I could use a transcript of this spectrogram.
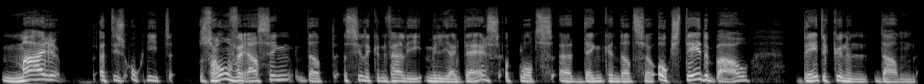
Maar het is ook niet zo'n verrassing dat Silicon Valley miljardairs plots eh, denken dat ze ook stedenbouw beter kunnen dan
